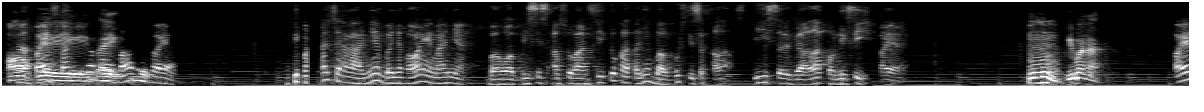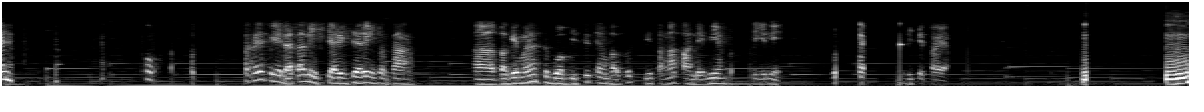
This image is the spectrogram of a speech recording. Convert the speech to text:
nah, oke okay, baik ya. gimana caranya banyak orang yang nanya bahwa bisnis asuransi itu katanya bagus di segala di segala kondisi Pak Yan hmm, gimana Pak Yan saya punya data nih sharing-sharing tentang uh, bagaimana sebuah bisnis yang bagus di tengah pandemi yang seperti ini. Sedikit Pak ya. Mm-hmm.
